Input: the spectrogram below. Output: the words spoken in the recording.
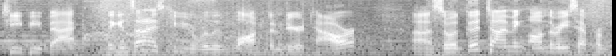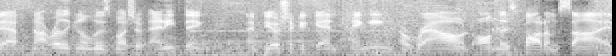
TP back, they can sometimes keep you really locked under your tower. Uh, so a good timing on the reset from Deft, not really going to lose much of anything. And Pyosik again hanging around on this bottom side.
